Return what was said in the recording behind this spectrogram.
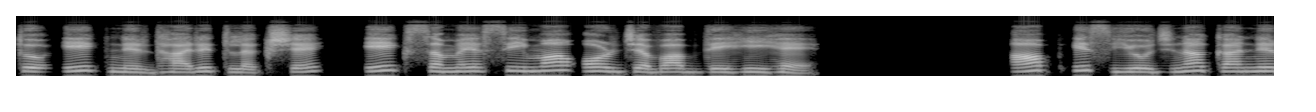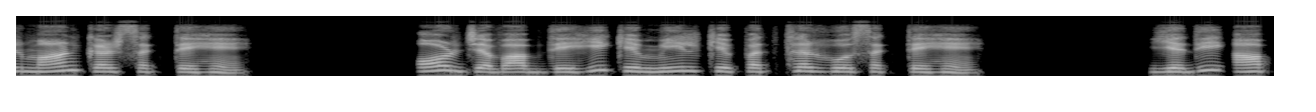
तो एक निर्धारित लक्ष्य, एक समय सीमा और जवाबदेही है। आप इस योजना का निर्माण कर सकते हैं। और जवाबदेही के मील के पत्थर हो सकते हैं। यदि आप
